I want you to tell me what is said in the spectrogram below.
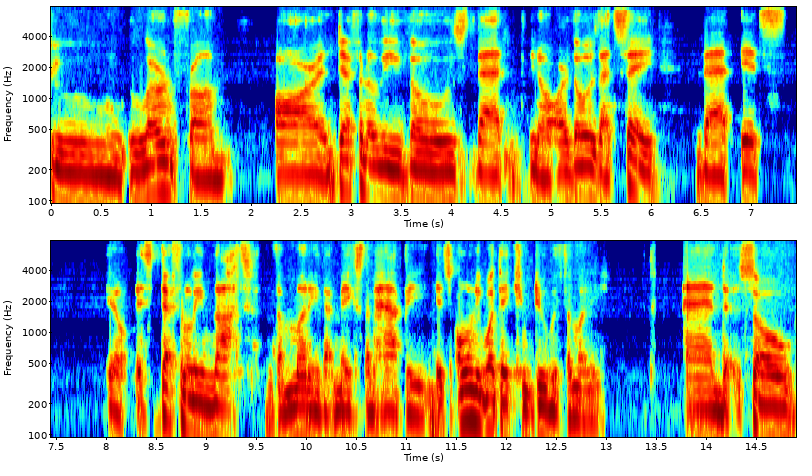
to learn from are definitely those that, you know, are those that say that it's you know, it's definitely not the money that makes them happy. It's only what they can do with the money. And so,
